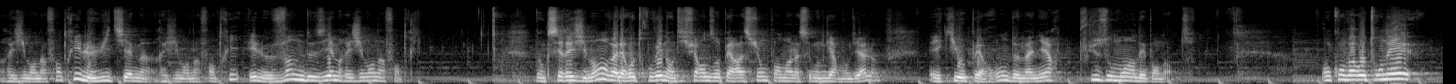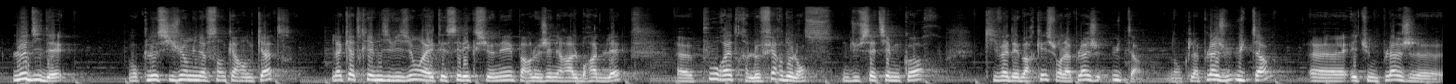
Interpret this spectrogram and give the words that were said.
régiment d'infanterie, le 8e régiment d'infanterie et le 22e régiment d'infanterie. Donc ces régiments, on va les retrouver dans différentes opérations pendant la Seconde Guerre mondiale et qui opéreront de manière plus ou moins indépendante. Donc on va retourner le D-Day. Donc le 6 juin 1944, la 4e division a été sélectionnée par le général Bradley euh, pour être le fer de lance du 7e corps qui va débarquer sur la plage Utah. Donc la plage Utah euh, est une plage euh,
